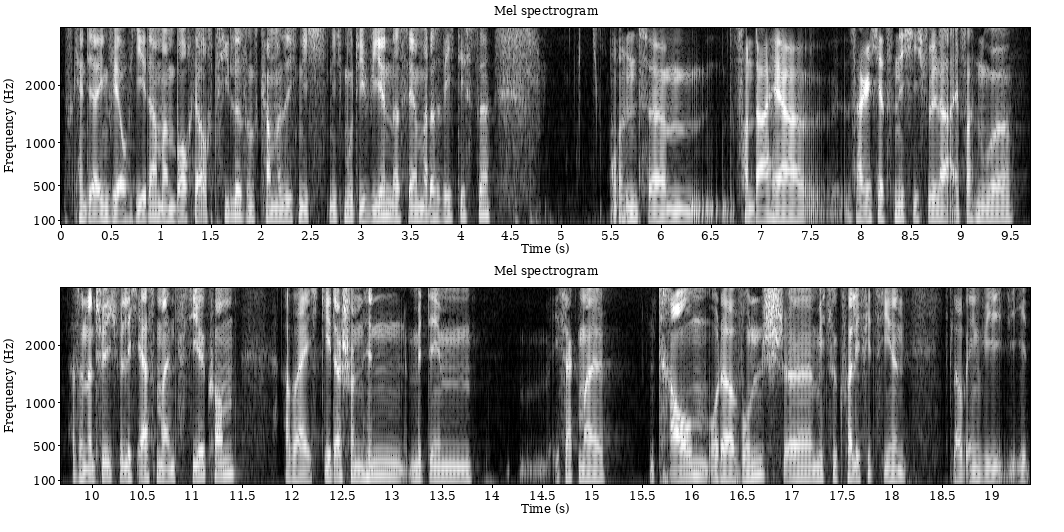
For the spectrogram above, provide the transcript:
das kennt ja irgendwie auch jeder. Man braucht ja auch Ziele, sonst kann man sich nicht, nicht motivieren. Das ist ja immer das Wichtigste. Und ähm, von daher sage ich jetzt nicht, ich will da einfach nur, also natürlich will ich erstmal ins Ziel kommen, aber ich gehe da schon hin mit dem, ich sag mal, Traum oder Wunsch, äh, mich zu qualifizieren. Ich glaube irgendwie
